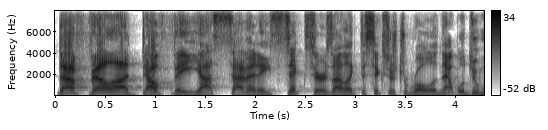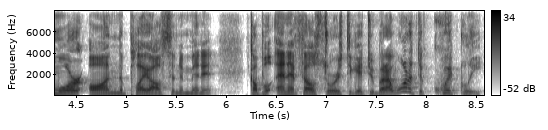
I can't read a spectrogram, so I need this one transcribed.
The Philadelphia 76ers. I like the Sixers to roll in that. We'll do more on the playoffs in a minute. A couple NFL stories to get to, but I wanted to quickly,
